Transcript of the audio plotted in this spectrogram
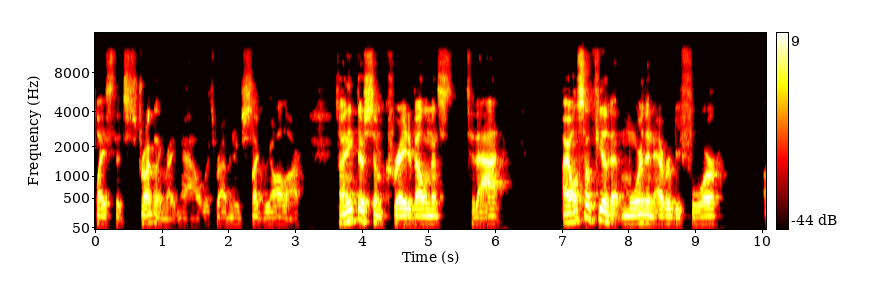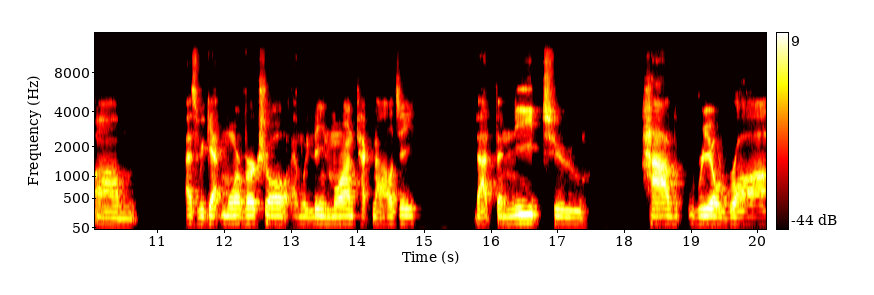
place that's struggling right now with revenue, just like we all are. So I think there's some creative elements to that. I also feel that more than ever before, um, as we get more virtual and we lean more on technology, that the need to have real raw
